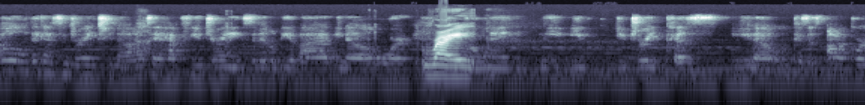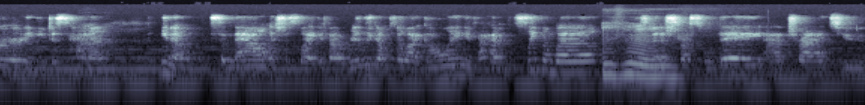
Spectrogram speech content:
oh, they got some drinks, you know, I'll take have a few drinks and it'll be a vibe, you know, or right when you you, you drink because you know because it's awkward and you just kind of you know so now it's just like if i really don't feel like going if i haven't been sleeping well if it's been a hmm stressful day i try to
